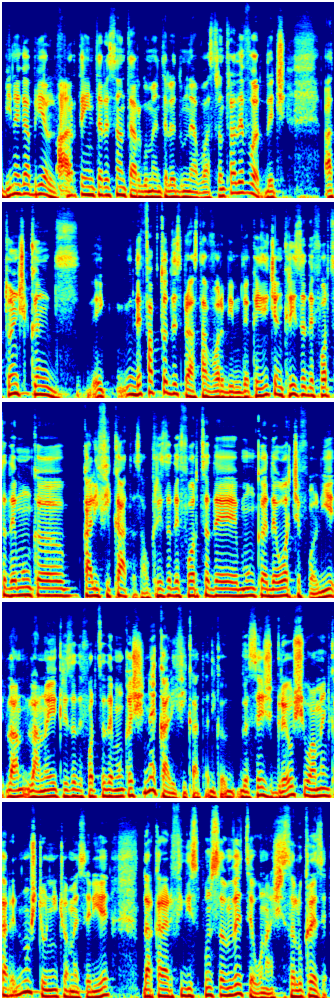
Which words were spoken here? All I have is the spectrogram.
Bine, Gabriel, A. foarte interesante argumentele dumneavoastră. Într-adevăr, deci atunci când... De fapt, tot despre asta vorbim. De, că îi zicem criză de forță de muncă calificată sau criză de forță de muncă de orice fel. La, la noi e criză de forță de muncă și necalificată. Adică găsești greu și oameni care nu știu nicio meserie, dar care ar fi dispus să învețe una și să lucreze. 0372069599.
